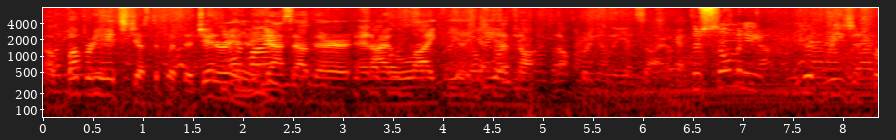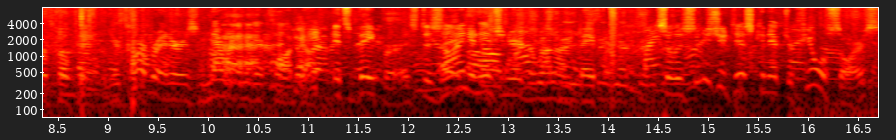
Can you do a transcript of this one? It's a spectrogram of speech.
a bumper hitch just to put the generator and gas out there, and I like the idea of not putting on the inside. Okay. There's so many good reasons for propane. Your carburetor is never going to get clogged up. It's vapor. It's designed and engineered to run on vapor. So as soon as you disconnect your fuel source,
